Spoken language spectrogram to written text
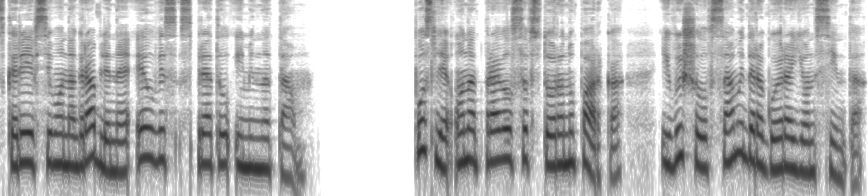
Скорее всего, награбленное Элвис спрятал именно там. После он отправился в сторону парка и вышел в самый дорогой район Синта.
